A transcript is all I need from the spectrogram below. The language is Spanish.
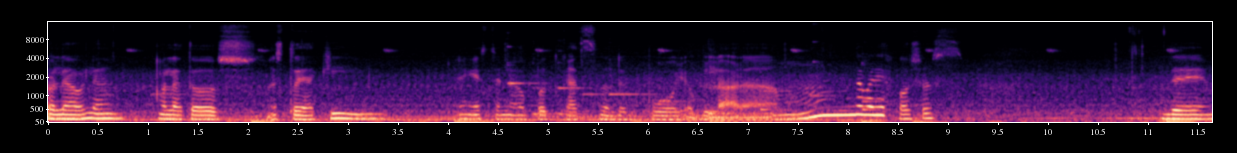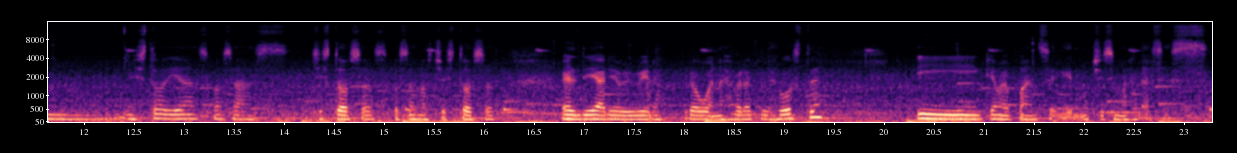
Hola, hola, hola a todos. Estoy aquí en este nuevo podcast donde voy a hablar um, de varias cosas, de um, historias, cosas chistosas, cosas no chistosas, el diario vivir. Pero bueno, espero que les guste y que me puedan seguir. Muchísimas gracias.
